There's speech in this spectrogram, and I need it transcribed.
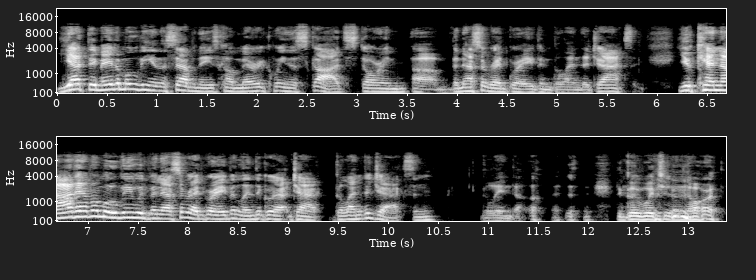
Yet they made a movie in the seventies called Mary Queen of Scots, starring um, Vanessa Redgrave and Glenda Jackson. You cannot have a movie with Vanessa Redgrave and Linda Gra- Jack- Glenda Jackson. Glenda, the Good Witch of the North.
